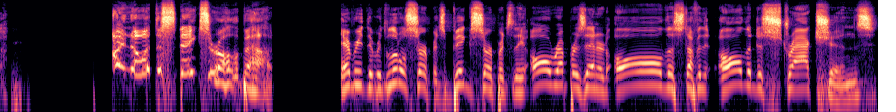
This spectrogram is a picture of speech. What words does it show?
"I know what the snakes are all about." Every there were little serpents, big serpents. They all represented all the stuff, all the distractions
